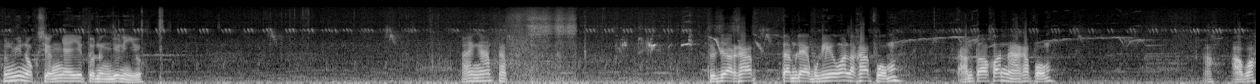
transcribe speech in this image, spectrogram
มันมีนกเสียงใหญ่อยู่ตัวหนึ่งอยู่นี่อยู่ไอ้งามครับ สุดยอดครับตำแหลกบักเลี้ยวมาแล้วครับ ผม ตามต่อข้อหนาครับผม เอาเอาปะ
